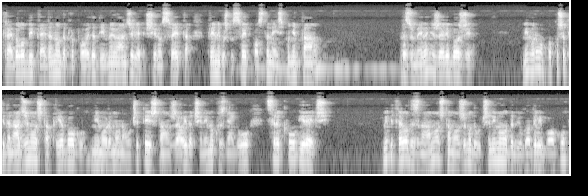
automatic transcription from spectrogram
trebalo bi predano da propoveda divno evanđelje širom sveta, pre nego što svet postane ispunjen tamo. Razumevanje želje Božije Mi moramo pokušati da nađemo šta prija Bogu, mi moramo naučiti šta On želi da činimo kroz njegovu crkvu i reči. Mi bi trebalo da znamo šta možemo da učinimo da bi ugodili Bogu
